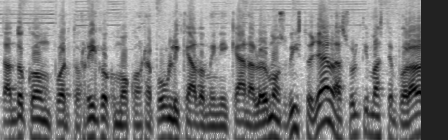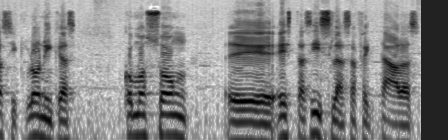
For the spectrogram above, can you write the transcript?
tanto con Puerto Rico como con República Dominicana. Lo hemos visto ya en las últimas temporadas ciclónicas, cómo son eh, estas islas afectadas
